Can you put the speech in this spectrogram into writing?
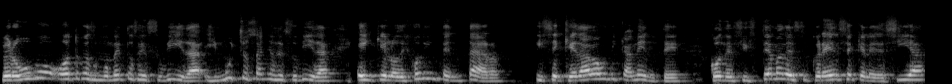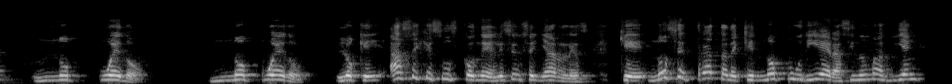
pero hubo otros momentos en su vida y muchos años de su vida en que lo dejó de intentar y se quedaba únicamente con el sistema de su creencia que le decía, no puedo, no puedo. Lo que hace Jesús con él es enseñarles que no se trata de que no pudiera, sino más bien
